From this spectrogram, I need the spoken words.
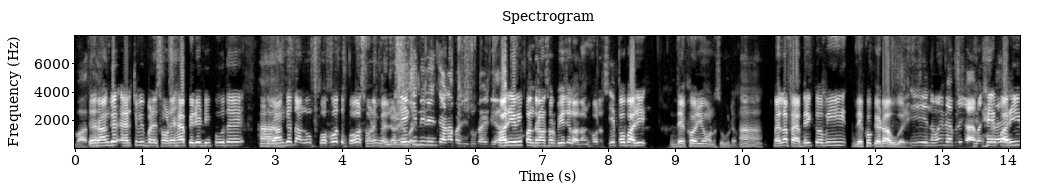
ਬਾਤ ਤੇ ਹੈ। ਰੰਗ ਐਰਚ ਵੀ ਬੜੇ ਸੋਹਣੇ ਹੈ ਪੀਰੇ ਡਿਪੂ ਦੇ ਹਾਂ। ਰੰਗ ਤੁਹਾਨੂੰ ਬਹੁਤ ਬਹੁਤ ਸੋਹਣੇ ਮਿਲ ਜਾਣੇ ਇਹ ਭਾਜੀ। ਕਿੰਨੀ ਰੇਂਜ ਆਣਾ ਭਾਜੀ? ਸੂਟ ਆਈਡੀਆ ਭਾਜੀ ਇਹ ਵੀ 1500 ਰੁਪਏ ਚ ਲਾ ਦਾਂਗੇ ਹੋਰ ਉਹ ਭਾਜੀ ਦੇਖੋ ਜੀ ਹੁਣ ਸੂਟ। ਹਾਂ ਹਾਂ। ਪਹਿਲਾਂ ਫੈਬਰਿਕ ਵੀ ਦੇਖੋ ਕਿਹੜਾ ਆਊਗਾ ਜੀ। ਇਹ ਨਵਾਂ ਹੀ ਫੈਬਰਿਕ ਆਇਆ ਭਾਜੀ ਇਹ ਭਾਜੀ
